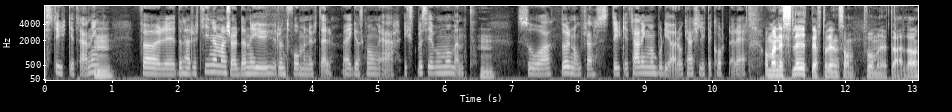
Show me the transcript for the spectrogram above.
styrketräning. Mm. För den här rutinen man kör, den är ju runt två minuter med ganska många explosiva moment. Mm. Så då är det nog främst styrketräning man borde göra och kanske lite kortare. Om man är slut efter den sån två minuter eller?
